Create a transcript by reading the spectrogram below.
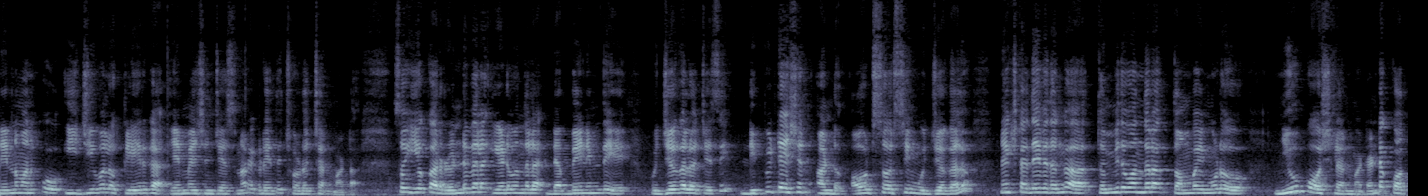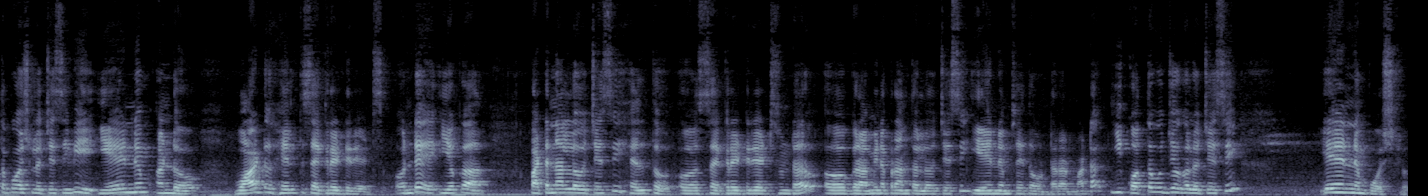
నిన్న మనకు ఈ జీవోలో క్లియర్గా ఏం మెన్షన్ చేస్తున్నారు ఇక్కడైతే చూడొచ్చు అనమాట సో ఈ యొక్క రెండు వేల ఏడు వందల డెబ్బై ఎనిమిది ఉద్యోగాలు వచ్చేసి డిప్యూటేషన్ అండ్ అవుట్సోర్సింగ్ ఉద్యోగాలు. నెక్స్ట్ అదేవిధంగా తొమ్మిది వందల తొంభై మూడు న్యూ పోస్టులు అనమాట అంటే కొత్త పోస్టులు వచ్చేసి ఇవి ANM and ward health secretariats. అంటే ఈ యొక్క పట్టణాల్లో వచ్చేసి హెల్త్ సెక్రటేరియట్స్ ఉంటారు. గ్రామీణ ప్రాంతాల్లో వచ్చేసి ఏఎన్ఎంస్ అయితే ఉంటారనమాట ఈ కొత్త ఉద్యోగాలు వచ్చేసి ఏఎన్ఎం పోస్టులు.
